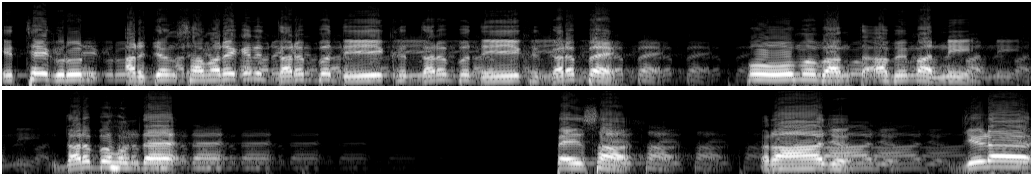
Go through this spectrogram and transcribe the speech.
ਇੱਥੇ ਗੁਰੂ ਅਰਜਨ ਸਾਹਿਬ ਕਹਿੰਦੇ ਦਰਬ ਦੇਖ ਦਰਬ ਦੇਖ ਗਰਭ ਹੈ। ਭੂਮਵੰਤ ਅਭਿਮਾਨੀ। ਦਰਬ ਹੁੰਦਾ ਪੈਸਾ। ਰਾਜ। ਜਿਹੜਾ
